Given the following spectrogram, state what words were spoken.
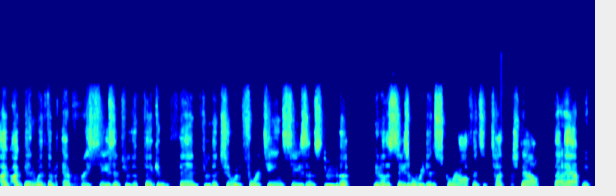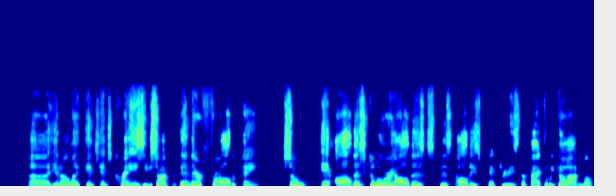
I've, I've been with them every season through the thick and thin, through the two and 14 seasons, through the, you know, the season where we didn't score an offensive touchdown. That happened. Uh, you know, like it's, it's crazy. So I've been there for all the pain. So it, all this glory, all this, this, all these victories, the fact that we go out and we'll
